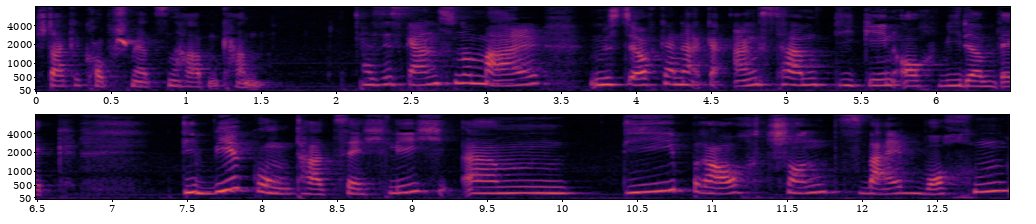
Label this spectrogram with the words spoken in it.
starke Kopfschmerzen haben kann. Das ist ganz normal, müsst ihr auch keine Angst haben, die gehen auch wieder weg. Die Wirkung tatsächlich, ähm, die braucht schon zwei Wochen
